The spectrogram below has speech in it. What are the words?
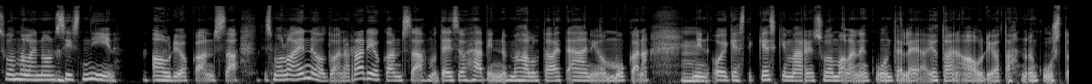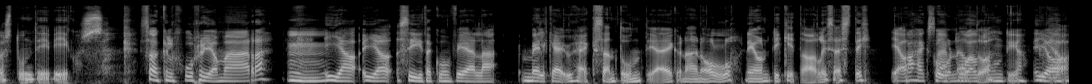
suomalainen on siis niin audiokansaa. Siis me ollaan ennen oltu aina radiokansaa, mutta ei se ole hävinnyt. Me halutaan, että ääni on mukana. Mm. Niin oikeasti keskimäärin suomalainen kuuntelee jotain audiota noin 16 tuntia viikossa. Se on kyllä hurja määrä. Mm. Ja, ja siitä kun vielä melkein yhdeksän tuntia, eikö näin ollut, niin on digitaalisesti Joo, kahdeksan ja tuntia. Joo, joo.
